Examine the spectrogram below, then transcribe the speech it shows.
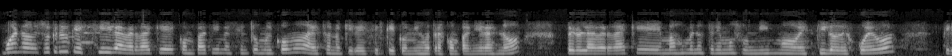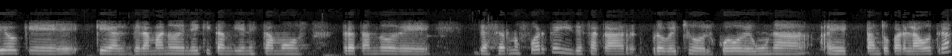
Bueno, yo creo que sí, la verdad que con Patti me siento muy cómoda, esto no quiere decir que con mis otras compañeras no, pero la verdad que más o menos tenemos un mismo estilo de juego, creo que, que de la mano de Neki también estamos tratando de, de hacernos fuerte y de sacar provecho del juego de una eh, tanto para la otra.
